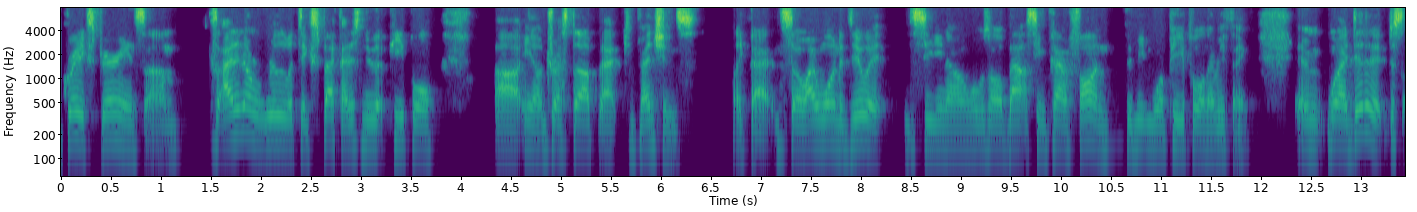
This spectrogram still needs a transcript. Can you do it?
great experience. Um, because I didn't know really what to expect. I just knew that people, uh, you know, dressed up at conventions like that, and so I wanted to do it to see, you know, what it was all about. It seemed kind of fun to meet more people and everything. And when I did it, just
